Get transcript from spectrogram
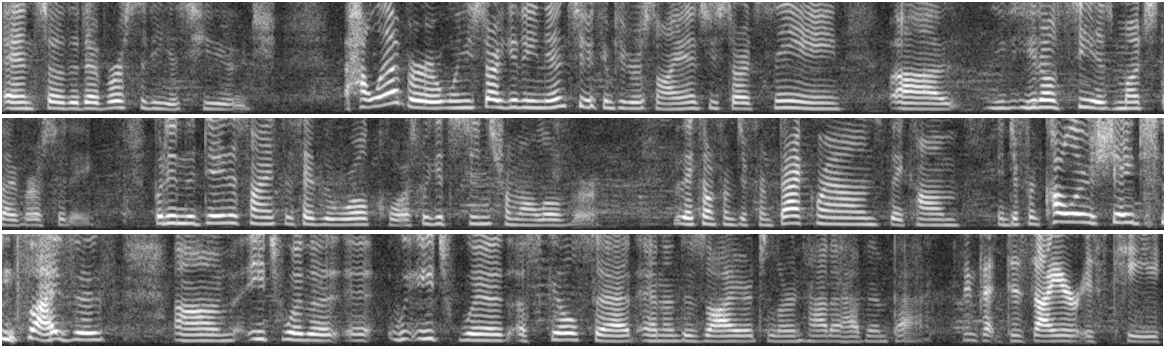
and so the diversity is huge. However, when you start getting into computer science, you start seeing, uh, you, you don't see as much diversity. But in the Data Science to Save the World course, we get students from all over. They come from different backgrounds, they come in different colors, shapes, and sizes, um, each, with a, uh, each with a skill set and a desire to learn how to have impact. I think that desire is key.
